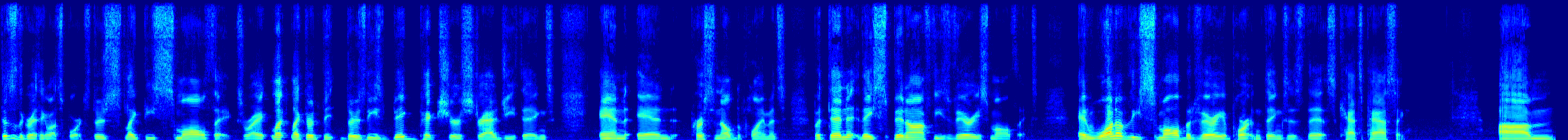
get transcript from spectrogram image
this is the great thing about sports. There's like these small things, right? Like like there, there's these big picture strategy things and and personnel deployments, but then they spin off these very small things. And one of these small but very important things is this: KAT's passing. Um,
